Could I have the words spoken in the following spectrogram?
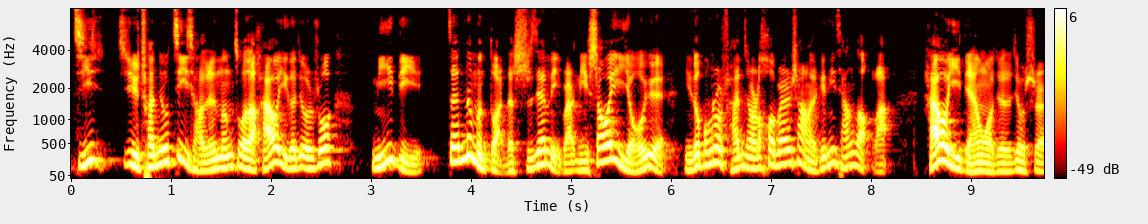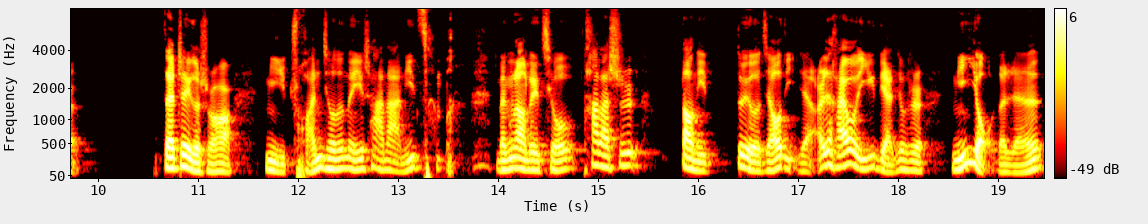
极具传球技巧的人能做到。还有一个就是说，你得。在那么短的时间里边，你稍微一犹豫，你都甭说传球了，后边人上来给你抢走了。还有一点，我觉得就是在这个时候，你传球的那一刹那，你怎么 能让这球踏踏实到你队友脚底下？而且还有一点就是，你有的人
